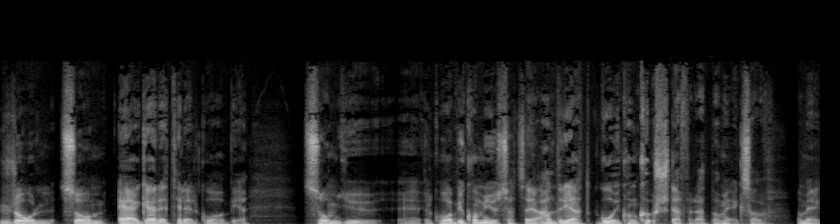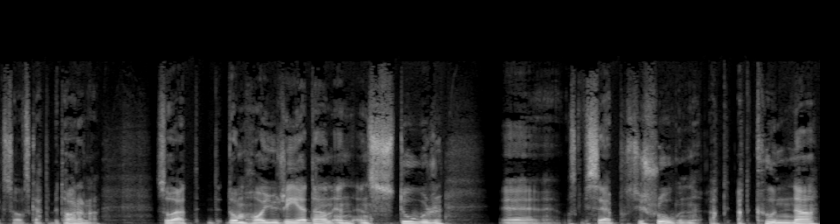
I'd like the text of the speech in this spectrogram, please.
roll som ägare till LKAB. Som ju, eh, LKAB kommer ju så att säga aldrig att gå i konkurs därför att de ägs av, de ägs av skattebetalarna. Så att de har ju redan en, en stor eh, vad ska vi säga, position att, att kunna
